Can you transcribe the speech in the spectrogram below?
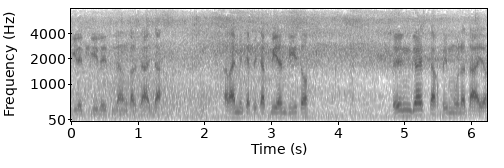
gilid-gilid ng kalsada. Maraming kape-kapihan dito. So yun guys, takpin muna tayo.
